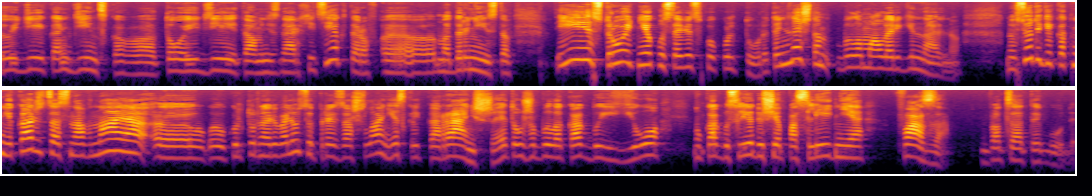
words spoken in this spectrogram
то идеи Кандинского, то идеи, там, не знаю, архитекторов, э, модернистов, и строить некую советскую культуру. Это не значит, что там было мало оригинального. Но все-таки, как мне кажется, основная э, культурная революция произошла несколько раньше. Это уже было как бы ее, ну, как бы следующая, последняя фаза, 20-е годы.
